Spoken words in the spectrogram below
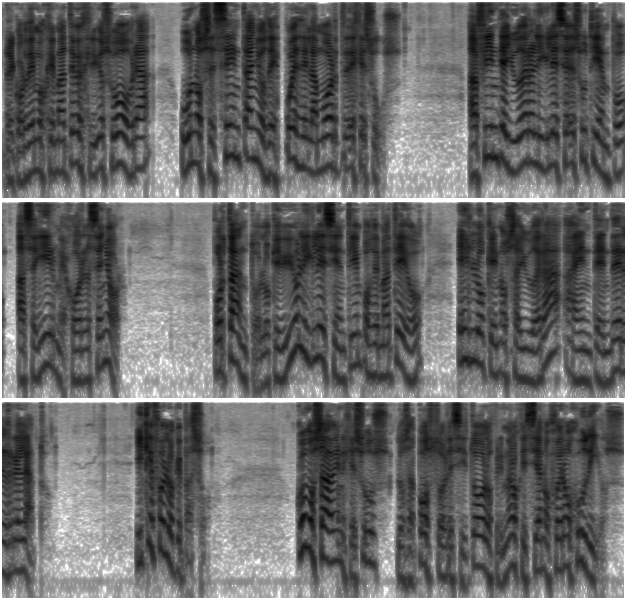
Recordemos que Mateo escribió su obra unos 60 años después de la muerte de Jesús, a fin de ayudar a la iglesia de su tiempo a seguir mejor al Señor. Por tanto, lo que vivió la iglesia en tiempos de Mateo es lo que nos ayudará a entender el relato. ¿Y qué fue lo que pasó? Como saben, Jesús, los apóstoles y todos los primeros cristianos fueron judíos.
